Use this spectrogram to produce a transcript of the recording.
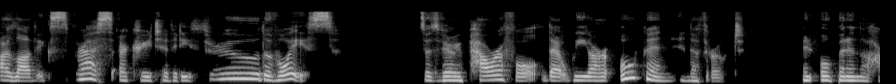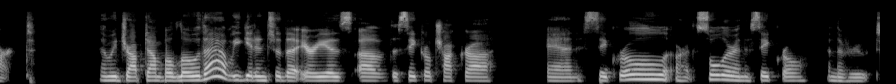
our love, express our creativity through the voice. So it's very powerful that we are open in the throat and open in the heart. Then we drop down below that, we get into the areas of the sacral chakra and sacral or the solar and the sacral and the root.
